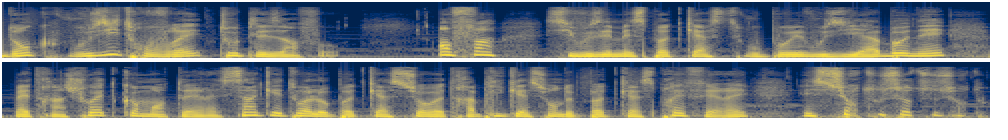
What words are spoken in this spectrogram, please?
donc vous y trouverez toutes les infos. Enfin, si vous aimez ce podcast, vous pouvez vous y abonner, mettre un chouette commentaire et 5 étoiles au podcast sur votre application de podcast préférée et surtout, surtout, surtout,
